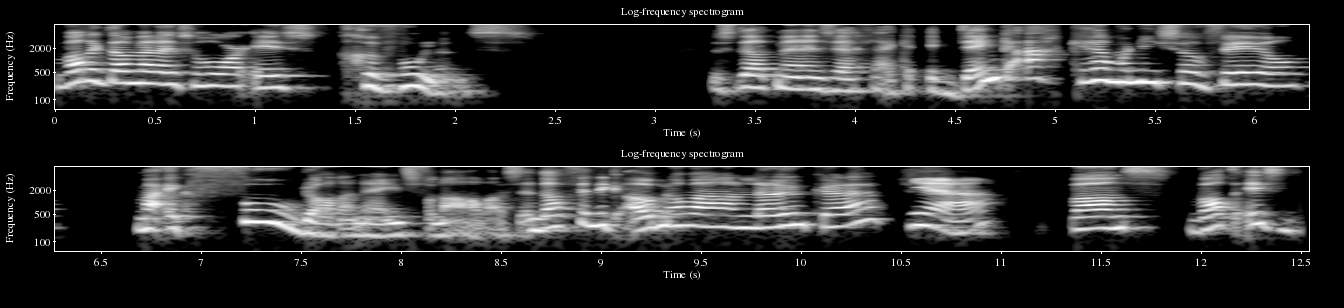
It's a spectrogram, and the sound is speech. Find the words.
wat ik dan wel eens hoor, is gevoelens. Dus dat men zegt, ja, ik, ik denk eigenlijk helemaal niet zoveel, maar ik voel dan ineens van alles. En dat vind ik ook nog wel een leuke. Ja. Want wat is,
